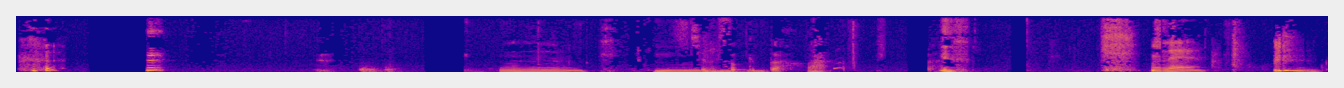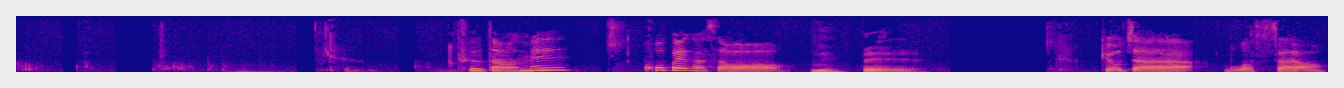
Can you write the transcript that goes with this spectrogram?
음, 음, 재밌었겠다. 네. 그 다음에 코베 가서 네. 네. 교자 먹었어요.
